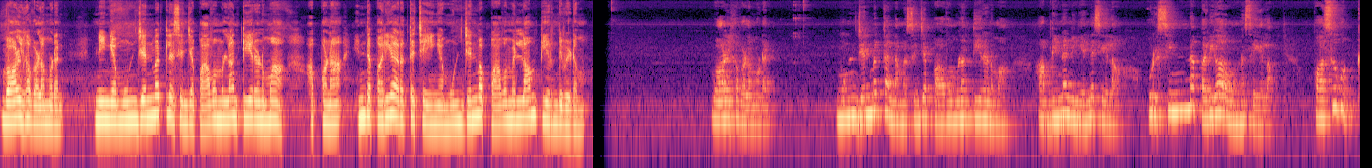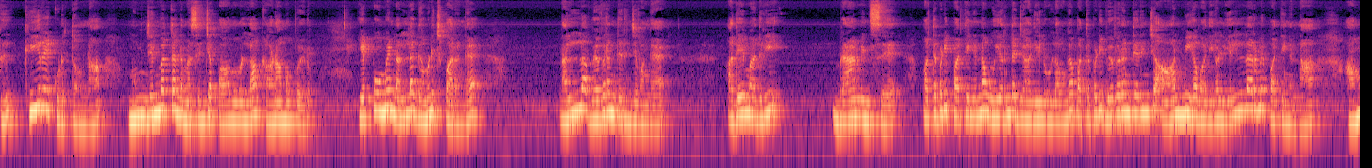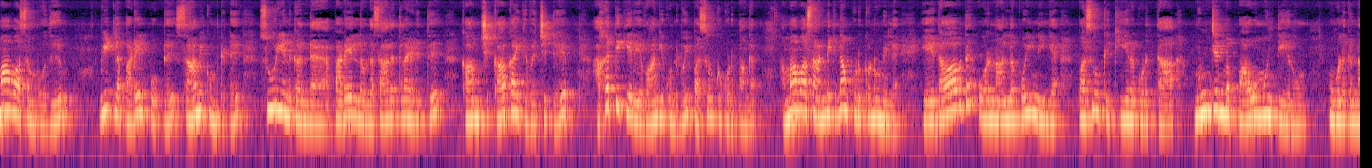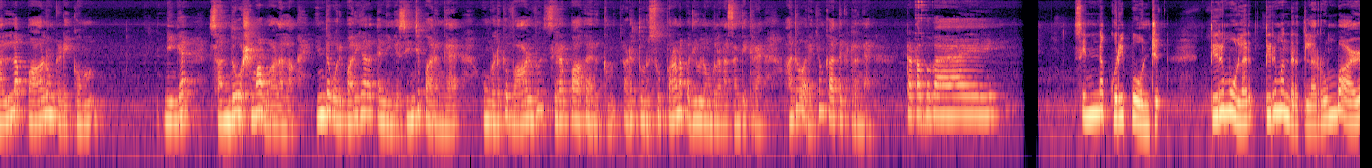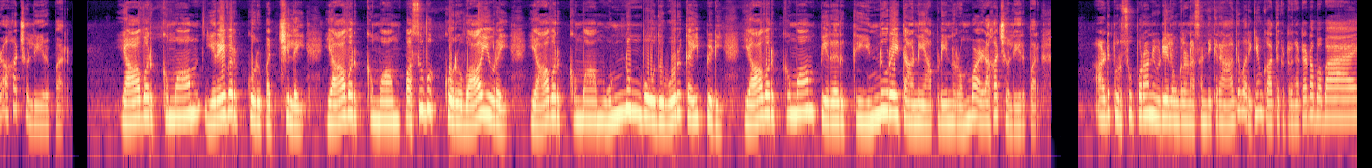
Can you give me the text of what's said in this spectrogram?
வாழ்க வளமுடன். நீங்கள் முன் ஜென்மத்தில் செஞ்ச பாவமெல்லாம் தீரணுமா? அப்போனா இந்த பரிகாரத்தை செய்யுங்க. முன் ஜென்ம பாவமெல்லாம் தீர்ந்துவிடும். வாழ்க வளமுடன். முன் ஜென்மத்தை நம்ம செஞ்ச பாவமெல்லாம் தீரணுமா? அப்படின்னா நீங்கள் என்ன செய்யலாம்? ஒரு சின்ன பரிகாரம் ஒன்று செய்யலாம். பசுவுக்கு கீரை கொடுத்தோம்னா முன் ஜென்மத்தை நம்ம செஞ்ச பாவமெல்லாம் காணாமல் போயிடும். எப்போவுமே நல்லா கவனித்து பாருங்கள் நல்லா விவரம் தெரிஞ்சவங்க. அதே மாதிரி பிராமின்ஸு மற்றபடி பார்த்திங்கன்னா உயர்ந்த ஜாதியில் உள்ளவங்க மற்றபடி விவரம் தெரிஞ்ச ஆன்மீகவாதிகள் எல்லாருமே பார்த்திங்கன்னா அமாவாசம் போது வீட்டில் படையல் போட்டு சாமி கும்பிட்டுட்டு சூரியனுக்கு அந்த படையலில் உள்ள சாதத்தெல்லாம் எடுத்து காமிச்சு காக்காய்க்கு வச்சுட்டு அகத்திக்கீரையை வாங்கி கொண்டு போய் பசுவுக்கு கொடுப்பாங்க. அமாவாசை அன்னைக்கு தான் கொடுக்கணும்னு இல்லை. ஏதாவது ஒரு நாளில் போய் நீங்கள் பசுவுக்கு கீரை கொடுத்தா முன்ஜென்ம பாவமும் தீரும். உங்களுக்கு நல்ல பாலும் கிடைக்கும். நீங்கள் சந்தோஷமாக வாழலாம். இந்த ஒரு பரிகாரத்தை நீங்கள் செஞ்சு பாருங்கள் உங்களுக்கு வாழ்வு சிறப்பாக இருக்கும். அடுத்து ஒரு சூப்பரான பதிவில் உங்களை நான் சந்திக்கிறேன். அது வரைக்கும் காத்துக்கிட்டுருங்க. டாடா பாய் சின்ன குறிப்பு ஒன்று. திருமூலர் திருமந்திரத்தில் ரொம்ப அழகாக சொல்லியிருப்பார். யாவர்க்குமாம் இறைவர்க்கொரு பச்சிலை யாவர்க்குமாம் பசுவுக்கொரு வாயுரை யாவர்க்குமாம் உண்ணும்போது ஒரு கைப்பிடி யாவர்க்குமாம் பிறருக்கு இன்னுரை தானே அப்படின்னு ரொம்ப அழகாக சொல்லியிருப்பார். அடுத்து ஒரு சூப்பரான வீடியோவில் உங்களை நான் சந்திக்கிறேன். அது வரைக்கும் காத்துக்கிட்டுருங்க டாடா பாய்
